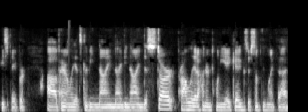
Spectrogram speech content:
piece of paper. Uh, apparently, it's going to be nine ninety nine to start, probably at 128 gigs or something like that.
